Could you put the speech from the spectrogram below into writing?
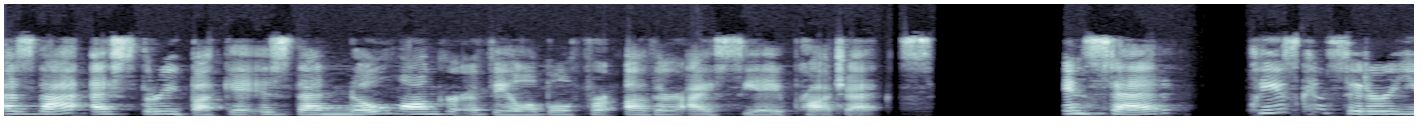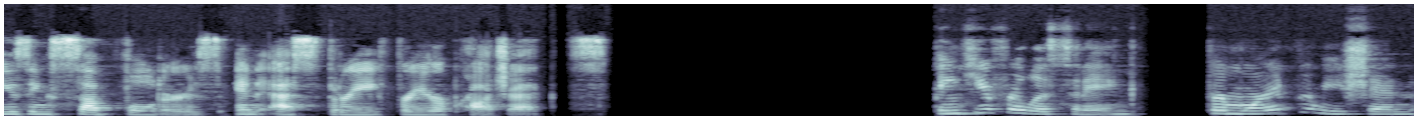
as that S3 bucket is then no longer available for other ICA projects. Instead, please consider using subfolders in S3 for your projects. Thank you for listening. For more information,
